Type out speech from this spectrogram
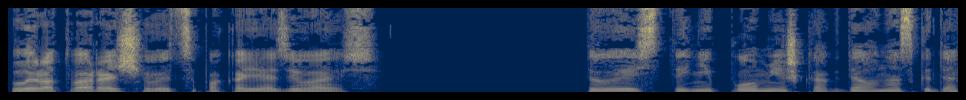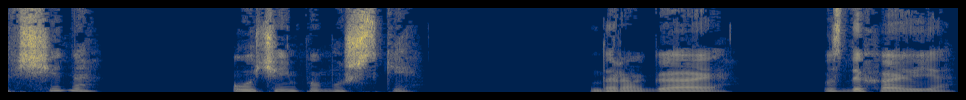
Клэр отворачивается, пока я одеваюсь. То есть ты не помнишь, когда у нас годовщина? Очень по-мужски. «Дорогая», — вздыхаю я,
